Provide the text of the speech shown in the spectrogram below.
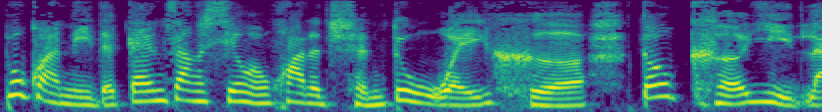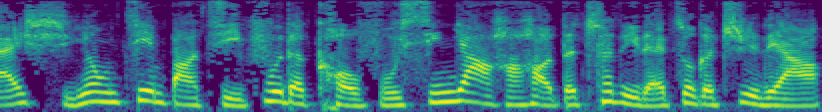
不管你的肝脏纤维化的程度为何，都可以来使用健保给付的口服新药，好好的彻底来做个治疗。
